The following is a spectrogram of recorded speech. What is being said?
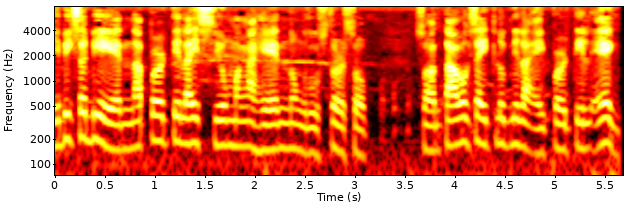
ibig sabihin, na-fertilize yung mga hen ng rooster. So, so ang tawag sa itlog nila ay fertile egg.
